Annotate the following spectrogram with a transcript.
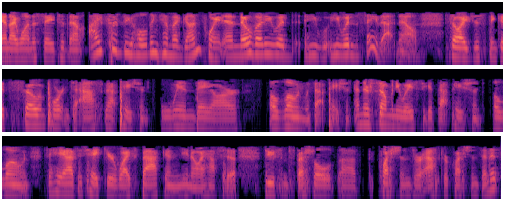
And I want to say to them, I could be holding him at gunpoint, and nobody would he he wouldn't say that now. So I just think it's so important to ask that patient when they are alone with that patient. And there's so many ways to get that patient alone. Say, hey, I have to take your wife back and, you know, I have to do some special uh, questions or ask her questions. And it's,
